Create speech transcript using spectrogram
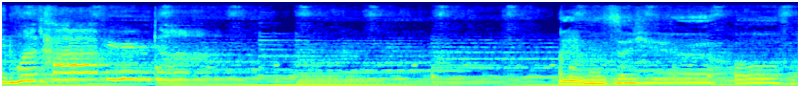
And what have you done? Another year over.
